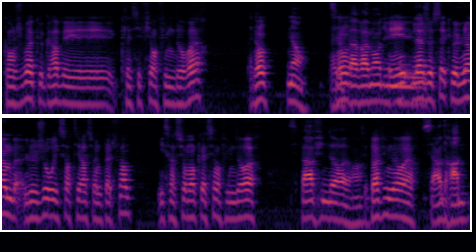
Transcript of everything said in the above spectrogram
quand je vois que Grave est classifié en film d'horreur, bah non. Non, Ah c'est pas vraiment du... Et là, je sais que Limbe, le jour où il sortira sur une plateforme, il sera sûrement classé en film d'horreur. C'est pas un film d'horreur, hein. C'est pas un film d'horreur. c'est un drame.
